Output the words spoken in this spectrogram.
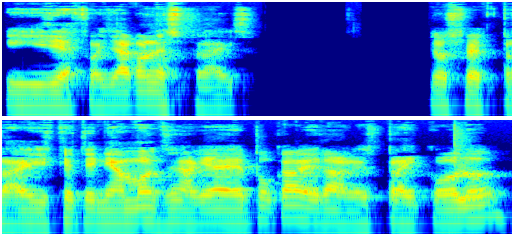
Y después ya con sprays. Los sprays que teníamos en aquella época eran Spray Color,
